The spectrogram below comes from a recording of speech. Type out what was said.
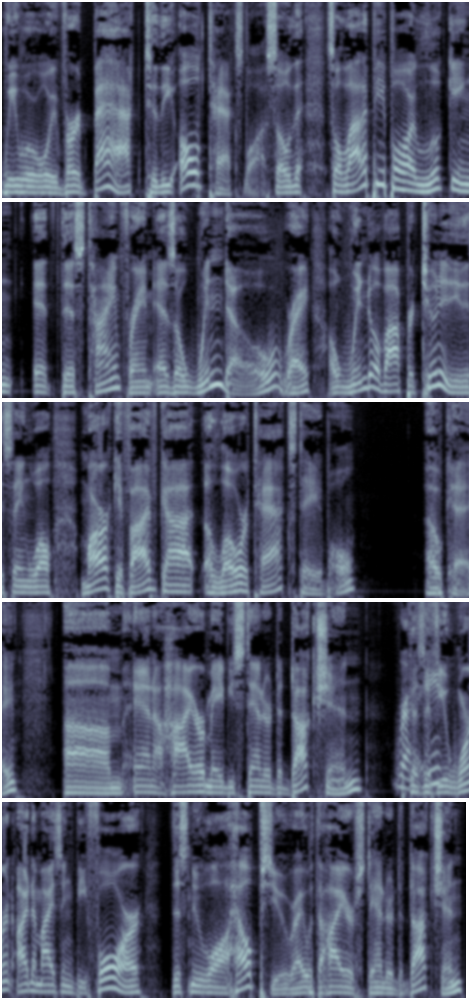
we will revert back to the old tax law. So, the, so a lot of people are looking at this time frame as a window, right? A window of opportunity They're saying, well, Mark, if I've got a lower tax table, okay, um, and a higher maybe standard deduction, right. because if you weren't itemizing before, this new law helps you, right, with a higher standard deduction.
